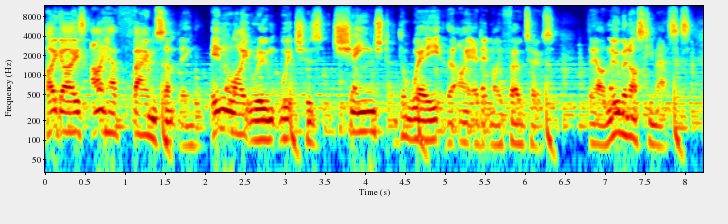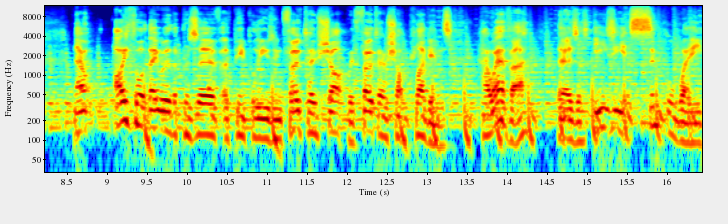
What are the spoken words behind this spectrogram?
Hi guys, I have found something in Lightroom which has changed the way that I edit my photos. They are luminosity masks. Now, I thought they were the preserve of people using Photoshop with Photoshop plugins. However, there is an easy, simple way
